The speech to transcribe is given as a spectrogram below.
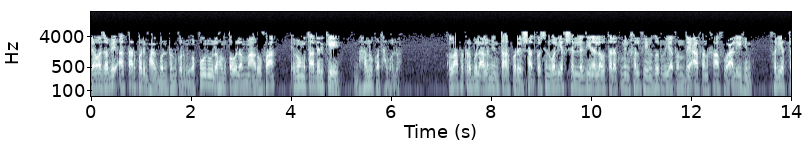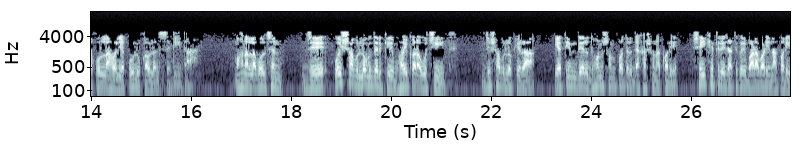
দেওয়া যাবে আর তারপরে ভাগ বন্টন করবে। অকুরুল আহম কৌলাম মারুফা, এবং তাদেরকে ভালো কথা বলো। আল্লাহ ফকরবুল আলমিন তারপরে সাদ করছেন ওয়ালিয়াকশাল্লাযীন আল্লাহ তারাকুমিন খালফিহিম যুররিয়াতান দিআফান খাফু আলাইহিম ফালিয়াত্তাকুল্লাহ ওয়ালিয়াকুলু কাওলান সাদীদা। মহান আল্লাহ বলছেন যে ওই সব লোকদেরকে ভয় করা উচিত। যেসব লোকেরা ইয়তিমদের ধন সম্পদের দেখাশোনা করে, সেই ক্ষেত্রে যাতে করে বাড়াবাড়ি না করে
